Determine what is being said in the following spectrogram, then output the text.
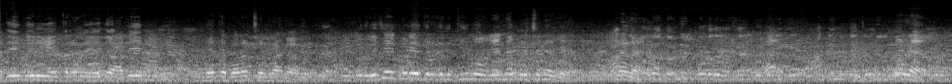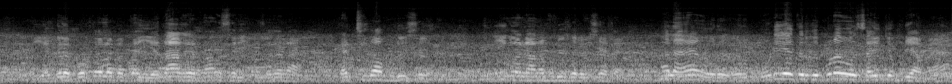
அதே மீறி ஏற்றுறவங்க ஏதோ அதே மீறி ஏற்ற போகிறேன்னு சொல்கிறாங்க ஒரு விஜய் கொடியேற்றுறதுக்கு திமுக என்ன பிரச்சனை இது? அதனால். இல்லை எங்களை பொறுத்தவரை பார்த்தா எதாக இருந்தாலும் சரி இல்லைன்னா கட்சி தான் முடிவு செய்யும். நீங்களும் நான் முடிவு செய்கிற விஷயம் இல்லை அதில் ஒரு ஒரு கொடியேற்றுறது கூட ஒரு சகிக்க முடியாமல்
